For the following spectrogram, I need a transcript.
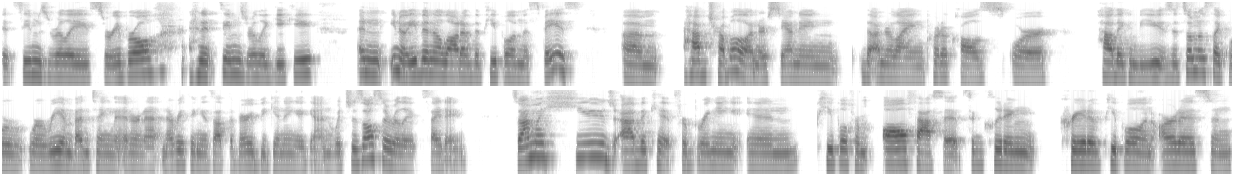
it seems really cerebral and it seems really geeky. And you know even a lot of the people in the space um, have trouble understanding the underlying protocols or how they can be used it's almost like we're, we're reinventing the internet and everything is at the very beginning again which is also really exciting so i'm a huge advocate for bringing in people from all facets including creative people and artists and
